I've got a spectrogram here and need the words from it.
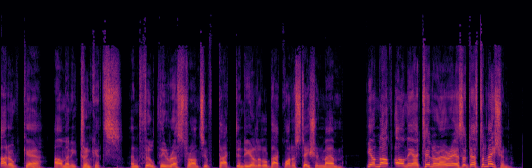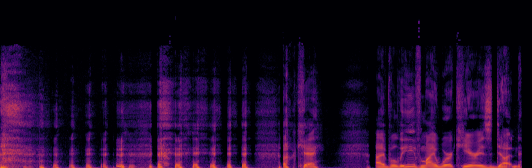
I don't care how many trinkets and filthy restaurants you've packed into your little backwater station, ma'am. You're not on the itinerary as a destination. okay. I believe my work here is done.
